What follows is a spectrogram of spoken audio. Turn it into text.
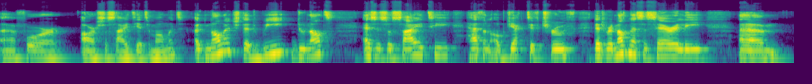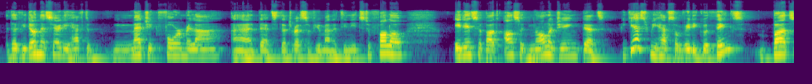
uh, for our society at the moment. Acknowledge that we do not, as a society, have an objective truth, that we're not necessarily. Um, that we don't necessarily have the magic formula uh, that, that the rest of humanity needs to follow. It is about us acknowledging that, yes, we have some really good things, but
